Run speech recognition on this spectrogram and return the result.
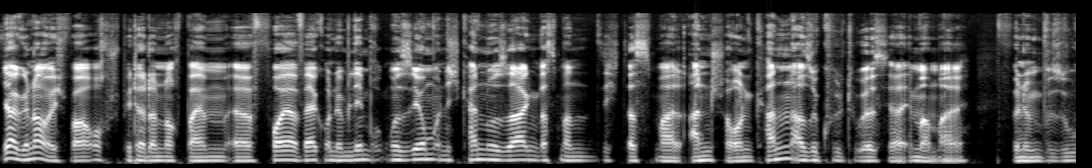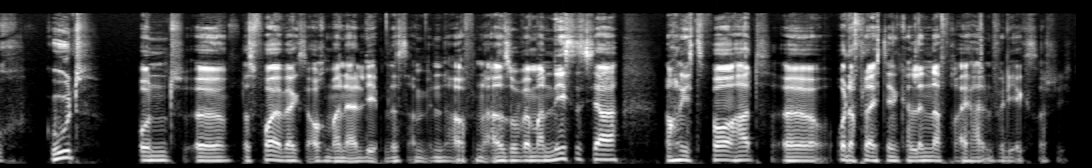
Ja, genau. Ich war auch später dann noch beim äh, Feuerwerk und im Lehmbruck Museum und ich kann nur sagen, dass man sich das mal anschauen kann. Also Kultur ist ja immer mal für einen Besuch gut und äh, das Feuerwerk ist auch immer ein Erlebnis am Innenhafen. Also wenn man nächstes Jahr noch nichts vorhat äh, oder vielleicht den Kalender frei halten für die Extraschicht.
